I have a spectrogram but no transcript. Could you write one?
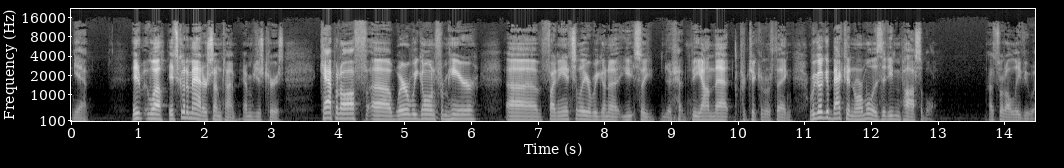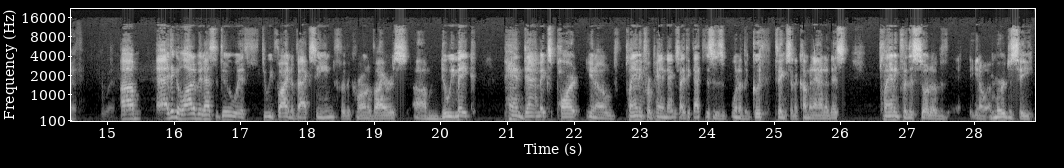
Yeah. It, well, it's going to matter sometime. I'm just curious. Cap it off. Uh, where are we going from here? Uh, financially, are we going to so beyond that particular thing? Are we going to get back to normal? Is it even possible? That's what I'll leave you with. Um, I think a lot of it has to do with: do we find a vaccine for the coronavirus? Um, do we make pandemics part, you know, planning for pandemics. I think that this is one of the good things that are coming out of this. Planning for this sort of, you know, emergency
